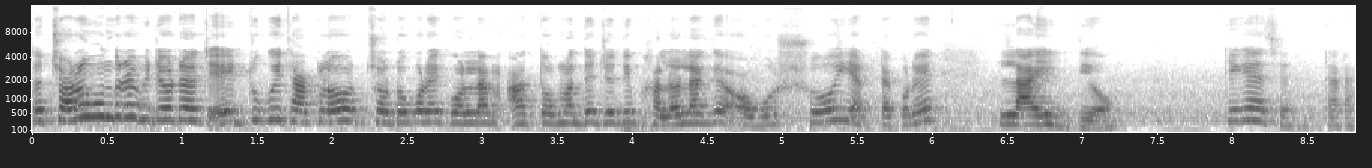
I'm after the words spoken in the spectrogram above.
তো চলো বন্ধুরা, ভিডিওটা এইটুকুই থাকল, ছোট করে করলাম। আর তোমাদের যদি ভালো লাগে, অবশ্যই একটা করে লাইক দিও। ঠিক আছে? টাটা।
